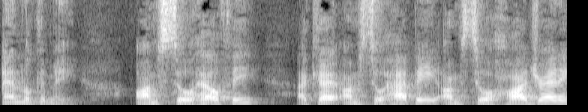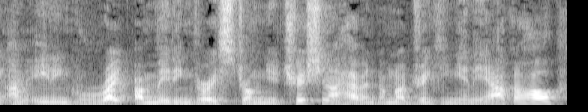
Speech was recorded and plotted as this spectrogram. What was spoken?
And look at me, I'm still healthy. Okay, I'm still happy. I'm still hydrating. I'm eating great. I'm eating very strong nutrition. I haven't. I'm not drinking any alcohol.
